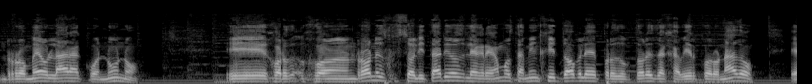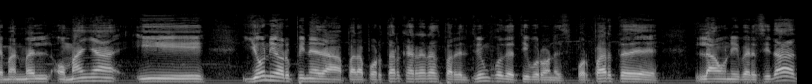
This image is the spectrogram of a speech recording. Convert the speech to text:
Romeo Lara con uno. Eh, jonrones solitarios le agregamos también hit doble productores de Javier Coronado, Emanuel Omaña y Junior Pineda para aportar carreras para el triunfo de Tiburones. Por parte de la universidad,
